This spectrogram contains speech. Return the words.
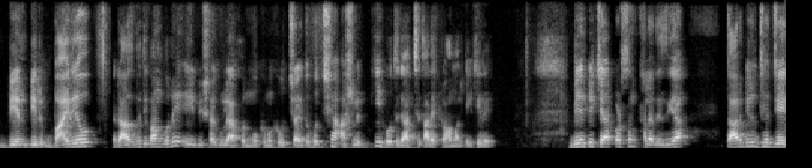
বিএনপির বাইরেও রাজনৈতিক অঙ্গনে এই বিষয়গুলো এখন মুখে মুখে উচ্চারিত হচ্ছে। আসলে কি হতে যাচ্ছে তারেক রহমানকে ঘিরে? বিএনপি চেয়ারপারসন খালেদা জিয়া, তার বিরুদ্ধে যে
